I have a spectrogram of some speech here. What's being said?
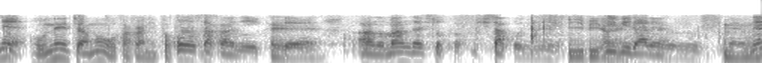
ね、お姉ちゃんも大阪にと。って大阪に行ってへ、あの、万田久子に。いびられる。いびられるんだよね。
